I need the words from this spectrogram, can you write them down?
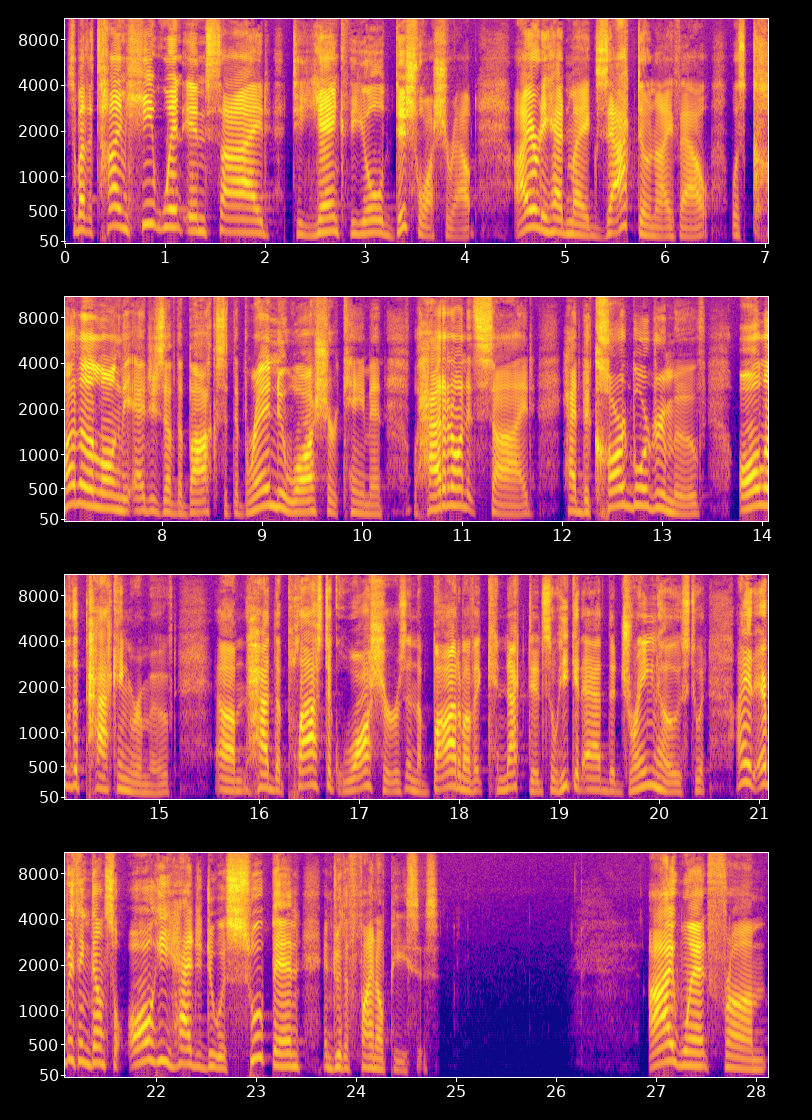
So by the time he went inside to yank the old dishwasher out, I already had my X-Acto knife out, was cutting along the edges of the box that the brand new washer came in, had it on its side, had the cardboard removed, all of the packing removed, um, had the plastic washers in the bottom of it connected so he could add the drain hose to it. I had everything done, so all he had to do was swoop in and do the final pieces. I went from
